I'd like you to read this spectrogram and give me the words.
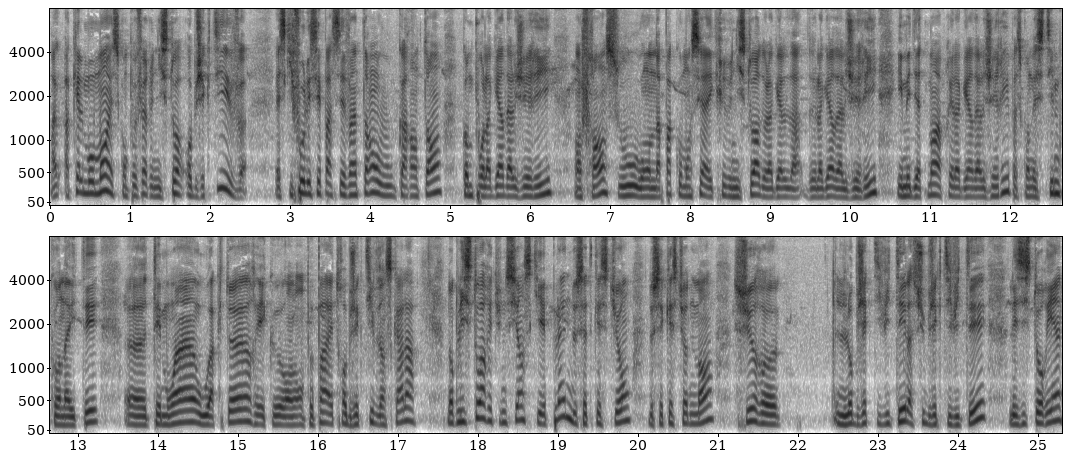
À, quel moment est-ce qu'on peut faire une histoire objective? Est-ce qu'il faut laisser passer 20 ans ou 40 ans, comme pour la guerre d'Algérie en France, où on n'a pas commencé à écrire une histoire de la guerre d'Algérie immédiatement après la guerre d'Algérie, parce qu'on estime qu'on a été euh, témoin ou acteur et qu'on on ne peut pas être objectif dans ce cas-là. Donc l'histoire est une science qui est pleine de cette question, de ces questionnements sur euh, l'objectivité, la subjectivité. Les historiens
